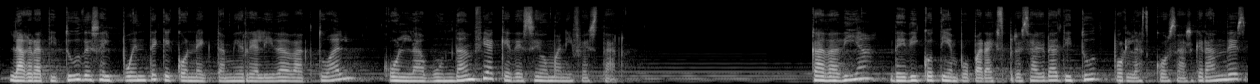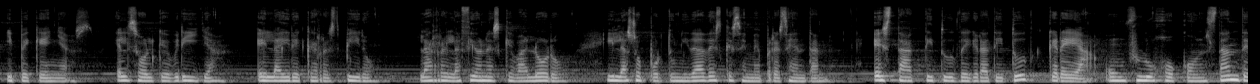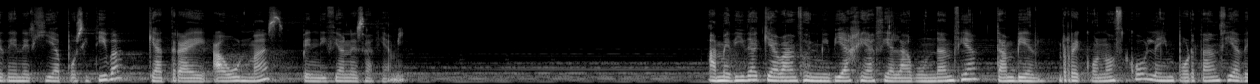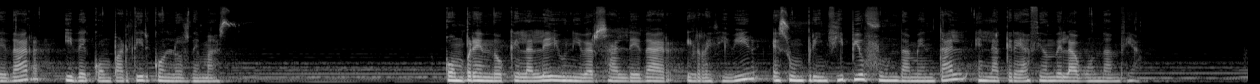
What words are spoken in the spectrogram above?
La gratitud es el puente que conecta mi realidad actual con la abundancia que deseo manifestar. Cada día dedico tiempo para expresar gratitud por las cosas grandes y pequeñas, el sol que brilla, el aire que respiro, las relaciones que valoro y las oportunidades que se me presentan. Esta actitud de gratitud crea un flujo constante de energía positiva que atrae aún más bendiciones hacia mí. A medida que avanzo en mi viaje hacia la abundancia, también reconozco la importancia de dar y de compartir con los demás. Comprendo que la ley universal de dar y recibir es un principio fundamental en la creación de la abundancia.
